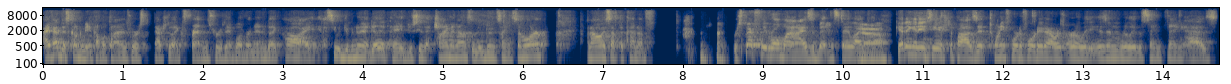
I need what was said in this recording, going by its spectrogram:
I've had this come to me a couple times where it's actually like friends, for example, have written in and be like, oh, I, I see what you've been doing at Daily. Did you see that Chime announced that they're doing something similar? And I always have to kind of respectfully roll my eyes a bit and say like yeah. getting an ACH deposit 24 to 48 hours early isn't really the same thing as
